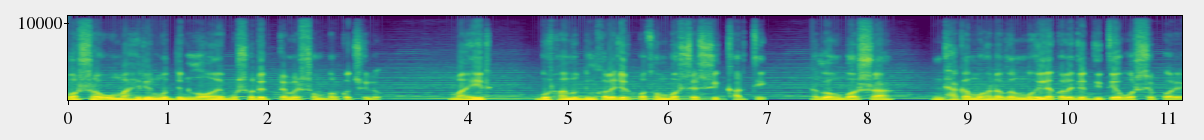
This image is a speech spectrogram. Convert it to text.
বর্ষা ও মাহিরের মধ্যে নয় বছরের প্রেমের সম্পর্ক ছিল। মাহির বুরহানুদ্দিন কলেজের প্রথম বর্ষের শিক্ষার্থী এবং বর্ষা ঢাকা মহানগর মহিলা কলেজের দ্বিতীয় বর্ষে পড়ে।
